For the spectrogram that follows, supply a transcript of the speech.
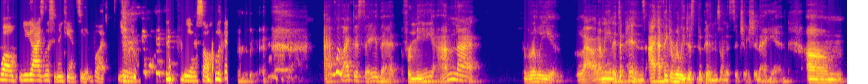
Well, you guys listening can't see it, but yeah, so I would like to say that for me, I'm not really loud. I mean, it depends. I, I think it really just depends on the situation at hand. Um,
